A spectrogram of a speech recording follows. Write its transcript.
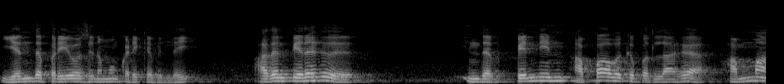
எந்த பிரயோஜனமும் கிடைக்கவில்லை. அதன் பிறகு இந்த பெண்ணின் அப்பாவுக்கு பதிலாக அம்மா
